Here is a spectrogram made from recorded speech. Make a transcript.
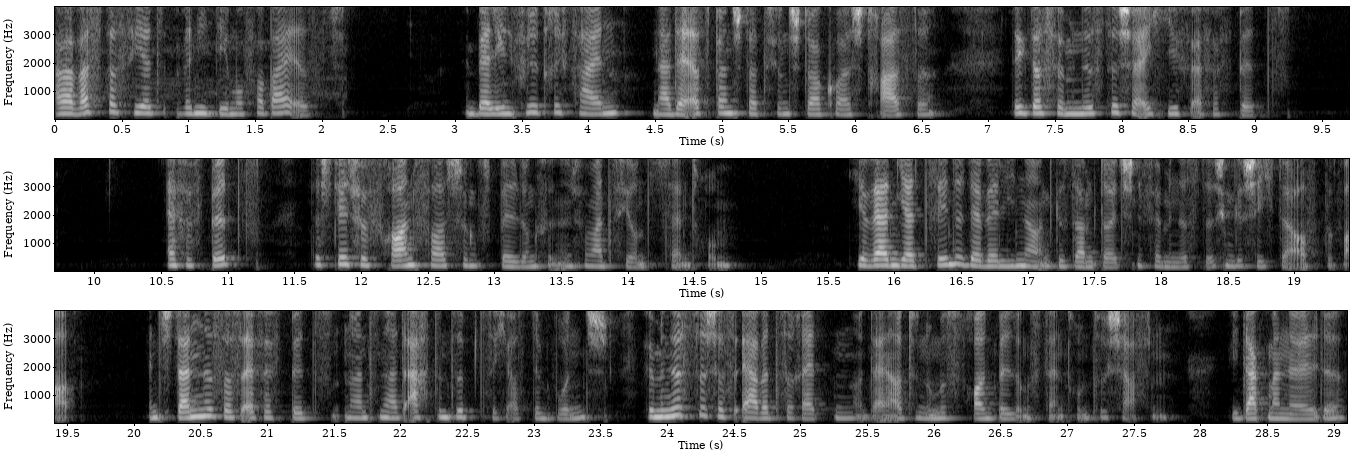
Aber was passiert, wenn die Demo vorbei ist? In Berlin-Friedrichshain, nahe der S-Bahn-Station Storkower Straße, liegt das feministische Archiv FF BITS. Das steht für Frauenforschungs-, Bildungs- und Informationszentrum. Hier werden Jahrzehnte der Berliner und gesamtdeutschen feministischen Geschichte aufbewahrt. Entstanden ist das FF BITS 1978 aus dem Wunsch, feministisches Erbe zu retten und ein autonomes Frauenbildungszentrum zu schaffen wie Dagmar Nölde,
